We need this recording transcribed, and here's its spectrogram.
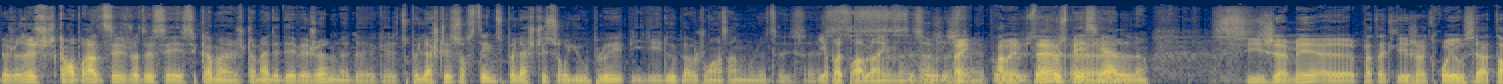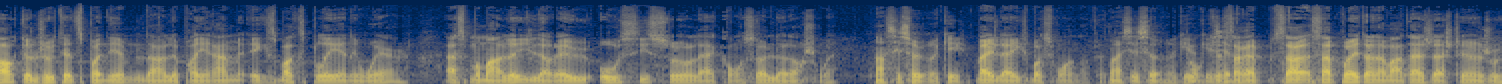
Mais je veux dire, je comprends, je veux dire, c'est, comme euh, justement de Division. de- que tu peux l'acheter sur Steam, tu peux l'acheter sur Uplay, puis les deux peuvent jouer ensemble. Là, tu sais, c'est- Y a pas de problème, C'est ça, c'est un peu, spécial. euh, là. Si jamais, euh, peut-être les gens croyaient aussi à tort que le jeu était disponible dans le programme Xbox Play Anywhere, à ce moment-là, ils l'auraient eu aussi sur la console de leur choix. Non, c'est sûr. OK. Ben, la Xbox One, en fait. Ouais, c'est ça. OK, Donc, OK. ça, ça- ça peut être un avantage d'acheter un jeu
